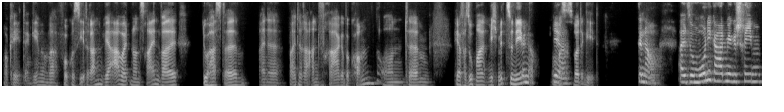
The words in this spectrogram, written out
Okay, dann gehen wir mal fokussiert ran. Wir arbeiten uns rein, weil du hast ähm, eine weitere Anfrage bekommen und ähm, ja, versuch mal, mich mitzunehmen, genau. um ja. was es heute geht. Genau. Also Monika hat mir geschrieben,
